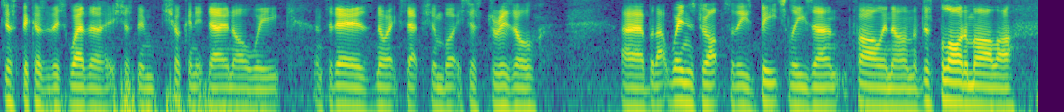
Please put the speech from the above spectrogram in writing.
just because of this weather. It's just been chucking it down all week. And today is no exception but it's just drizzle uh, but that wind's dropped so these beech leaves aren't falling on. I've just blown them all off.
